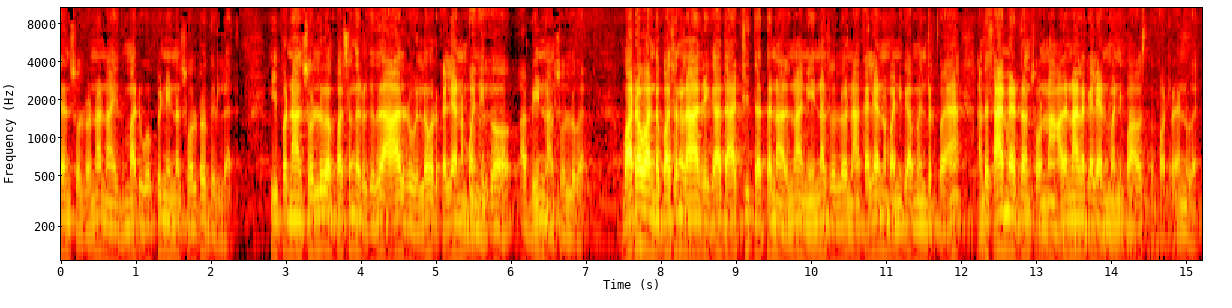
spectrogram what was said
ஏன்னு சொல்கிறேன்னா நான் இது மாதிரி ஒப்பீனியனை சொல்கிறது இல்லை. இப்போ நான் சொல்லுவேன் பசங்க இருக்குது ஆதரவு இல்லை ஒரு கல்யாணம் பண்ணிக்கோ அப்படின்னு நான் சொல்லுவேன். வரவ அந்த பசங்களை ஆதரிக்காத அடிச்சு தத்தனால்னா நீ என்ன சொல்லுவ? நான் கல்யாணம் பண்ணிக்காம இருந்திருப்பேன். அந்த சாமியார் தான் சொன்னான் அதனால் கல்யாணம் பண்ணி இப்போ அவஸ்தைப்படுறேன்னுவேன்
